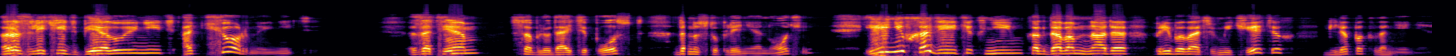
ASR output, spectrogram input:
различить белую нить от черной нити. Затем соблюдайте пост до наступления ночи и не входите к ним, когда вам надо пребывать в мечетях для поклонения.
